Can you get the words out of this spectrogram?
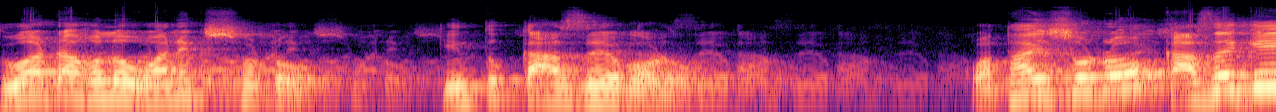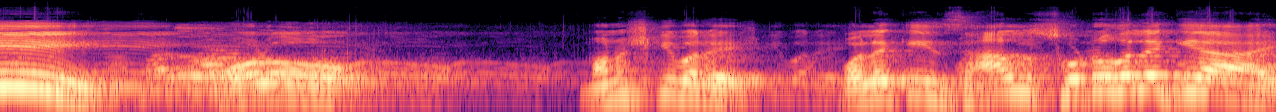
দোয়াটা হলো অনেক ছোট, কিন্তু কাজে বড়। কথাই ছোট, কাজে কি? বড়। মানুষ কি বলে? বলে কি, ঝাল ছোট হলে কি আয়?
